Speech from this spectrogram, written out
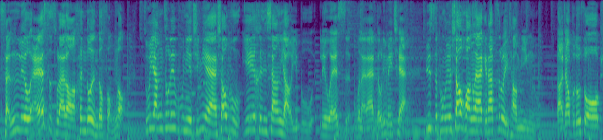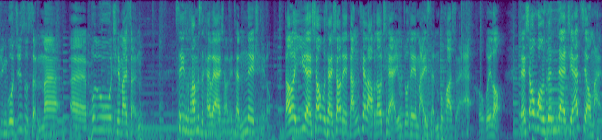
圣六 S 出来了，很多人都疯了。住扬州的无业青年小吴也很想要一部六 S，无奈呢兜里没钱，于是朋友小黄呢给他指了一条明路。大家不都说苹果肌是肾吗？哎，不如去卖肾。谁说他们是开玩笑的？真的去了。到了医院，小吴才晓得当天拿不到钱，又觉得卖肾不划算，后悔了。但小黄仍然坚持要卖，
